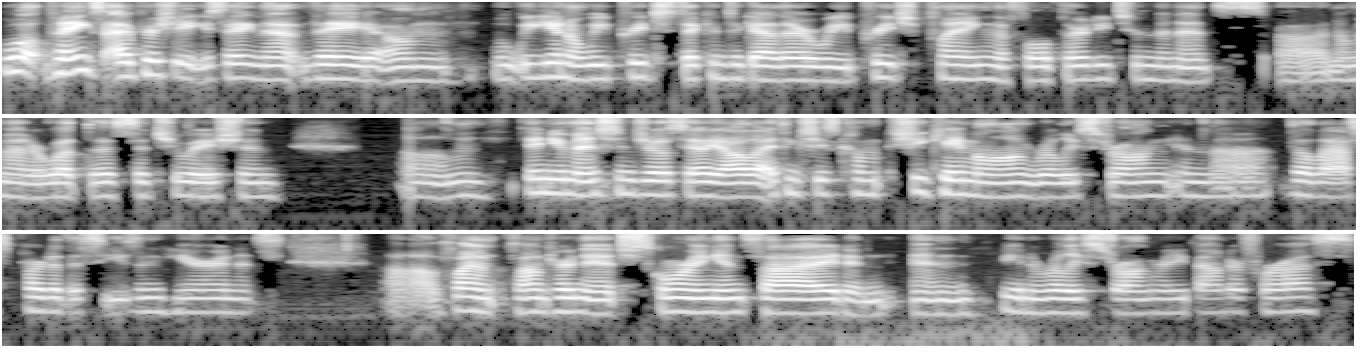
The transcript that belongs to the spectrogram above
Well, thanks. I appreciate you saying that. They, um, we, you know, we preach sticking together. We preach playing the full 32 minutes, uh, no matter what the situation. Um, and you mentioned Josie Ayala. I think she's come, she came along really strong in the, the last part of the season here, and it's uh, found found her niche, scoring inside and and being a really strong rebounder for us.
